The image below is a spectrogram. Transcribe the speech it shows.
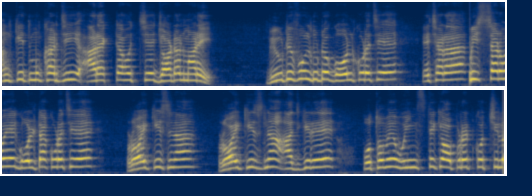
অঙ্কিত মুখার্জি আর একটা হচ্ছে জর্ডান মারে। বিউটিফুল দুটো গোল করেছে। এছাড়া উড়িষ্যার হয়ে গোলটা করেছে রয় কৃষ্ণা। রয় কৃষ্ণা আজকেরে প্রথমে উইংস থেকে অপারেট করছিল।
